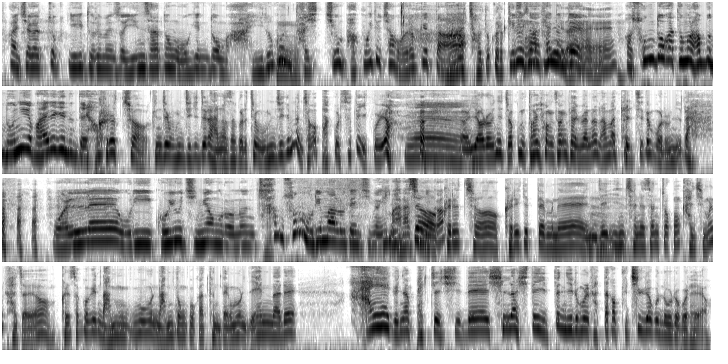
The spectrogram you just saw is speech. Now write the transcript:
아니 제가 쭉 얘기 들으면서 인사동, 옥인동 아 이런 건 음. 다시 지금 바꾸기도 참 어렵겠다. 아 저도 그렇게 이런 생각했는데 네. 아, 송도 같은 걸 한번 논의해 봐야 되겠는데요. 그렇죠. 근데 움직이질 않아서 그렇죠. 움직이면 저거 바꿀 수도 있고요. 네. 여론이 조금 더 형성되면은 아마 될지도 모릅니다. 원래 우리 고유 지명으로는 참순 우리말로 된 지명이. 많았습니까? 그렇죠. 그렇기 때문에 음. 이제 인천에서는 조금 관심을 가져요. 그래서 거기 남구, 남동구 같은 데 보면 옛날에 아예 그냥 백제 시대, 신라 시대에 있던 이름을 갖다가 붙이려고 노력을 해요.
